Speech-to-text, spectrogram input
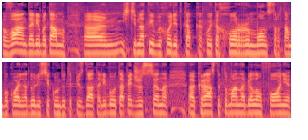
Ванда, либо там э, из темноты выходит как какой-то хоррор-монстр, там буквально доли секунды, это пиздата. Либо вот опять же сцена э, красный туман на белом фоне,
